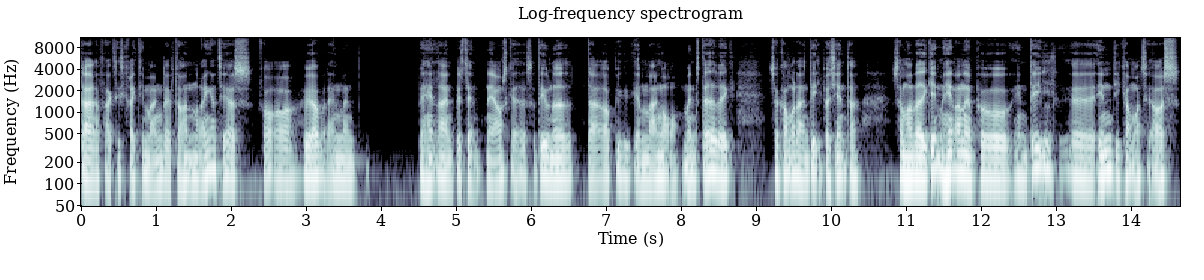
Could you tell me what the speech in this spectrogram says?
der er faktisk rigtig mange, der efterhånden ringer til os for at høre, hvordan man behandler en bestemt nerveskade. Så det er jo noget, der er opbygget gennem mange år. Men stadigvæk, så kommer der en del patienter, som har været igennem hænderne på en del, øh, inden de kommer til os,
